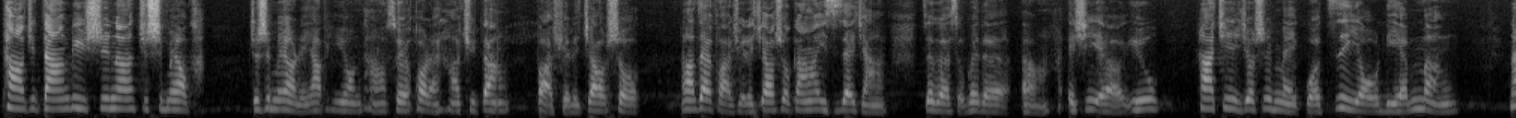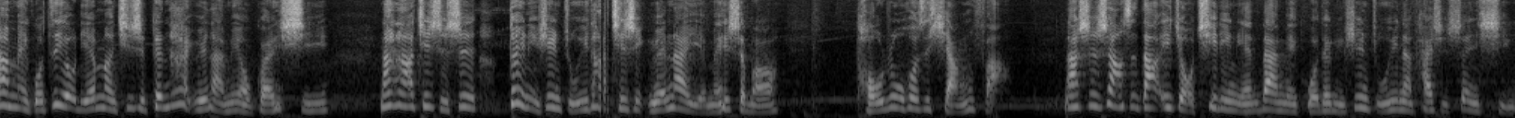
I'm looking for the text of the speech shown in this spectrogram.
他要去当律师呢，就是没有，就是没有人要聘用他，所以后来他去当法学的教授。然后在法学的教授，刚刚一直在讲这个所谓的嗯 ACLU，它其实就是美国自由联盟。那美国自由联盟其实跟他原来没有关系。那他其实是对女性主义，他其实原来也没什么投入或是想法。那事实上是到一九七零年代，美国的女性主义呢开始盛行，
